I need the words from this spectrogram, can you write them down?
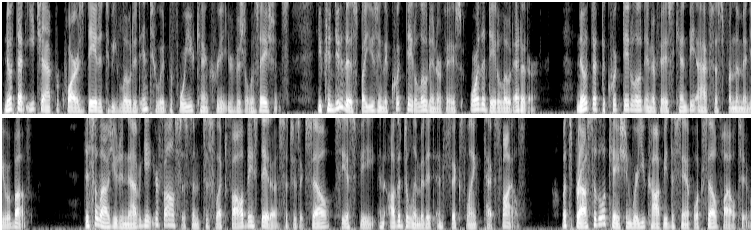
Note that each app requires data to be loaded into it before you can create your visualizations. You can do this by using the Quick Data Load interface or the Data Load Editor. Note that the Quick Data Load interface can be accessed from the menu above. This allows you to navigate your file system to select file-based data such as Excel, CSV, and other delimited and fixed-length text files. Let's browse to the location where you copied the sample Excel file to.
